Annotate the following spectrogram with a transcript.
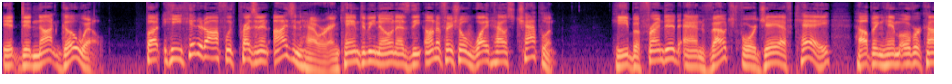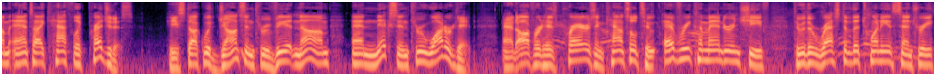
It did not go well. But he hit it off with President Eisenhower and came to be known as the unofficial White House chaplain. He befriended and vouched for JFK, helping him overcome anti Catholic prejudice. He stuck with Johnson through Vietnam and Nixon through Watergate, and offered his prayers and counsel to every commander in chief through the rest of the 20th century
